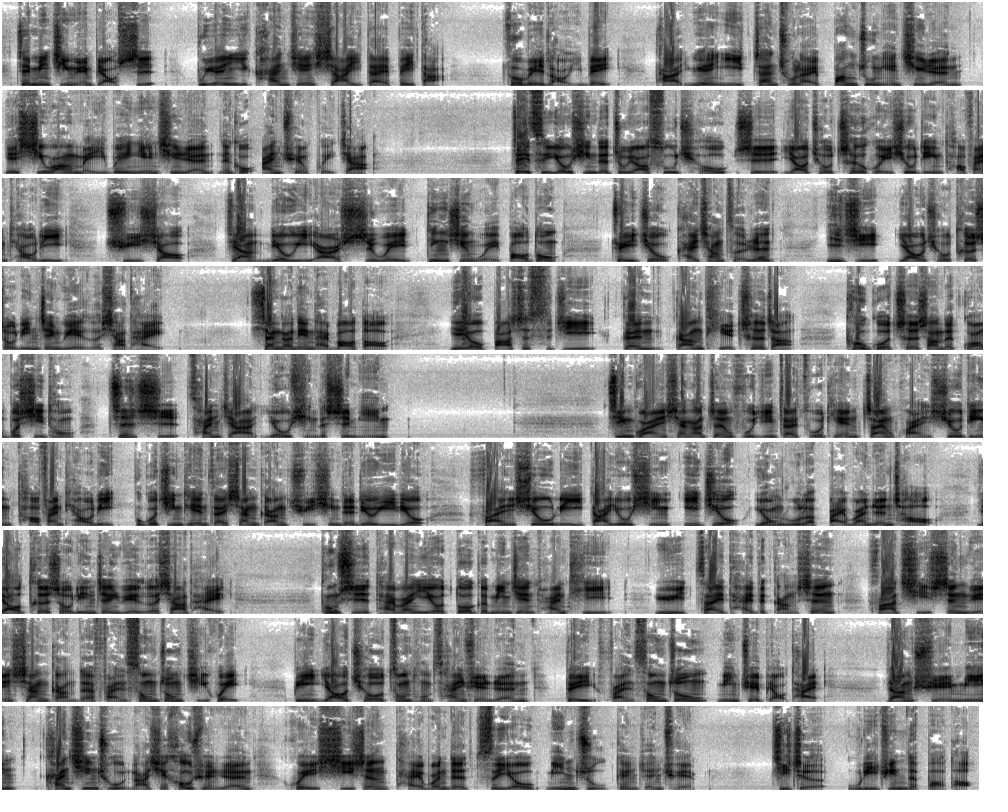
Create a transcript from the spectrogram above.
这名警员表示，不愿意看见下一代被打。作为老一辈。他愿意站出来帮助年轻人，也希望每一位年轻人能够安全回家。这次游行的主要诉求是要求撤回修订逃犯条例，取消将六一二示威定性为暴动，追究开枪责任，以及要求特首林郑月娥下台。香港电台报道，也有巴士司机跟港铁车长透过车上的广播系统支持参加游行的市民。尽管香港政府已经在昨天暂缓修订逃犯条例，不过今天在香港举行的六一六反修例大游行依旧涌入了百万人潮，要特首林郑月娥下台。同时，台湾也有多个民间团体与在台的港生发起声援香港的反送中集会，并要求总统参选人对反送中明确表态。让选民看清楚哪些候选人会牺牲台湾的自由、民主跟人权。记者吴丽君的报道。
